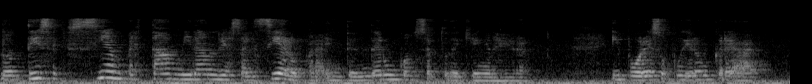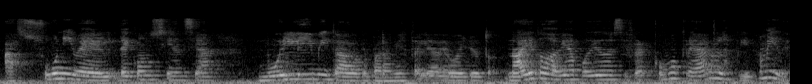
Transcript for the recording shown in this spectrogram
Nos dice que siempre estaban mirando hacia el cielo para entender un concepto de quiénes eran. Y por eso pudieron crear a su nivel de conciencia muy limitado, que para mí hasta el día de hoy yo nadie todavía ha podido descifrar cómo crearon las pirámides.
